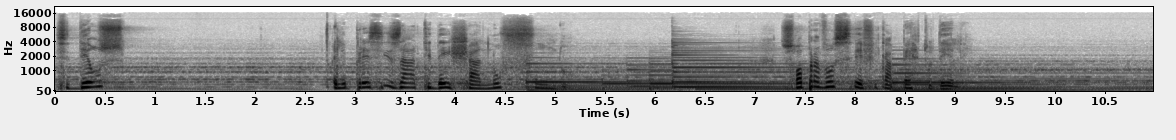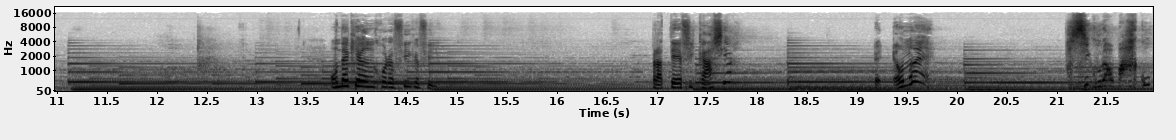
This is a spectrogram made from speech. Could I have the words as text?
Se Deus ele precisar te deixar no fundo, só para você ficar perto dele. Onde é que a âncora fica, filho? Para ter eficácia? É, é ou não é? Para segurar o barco,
